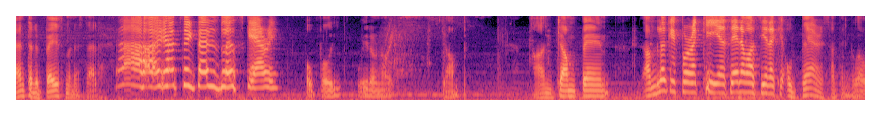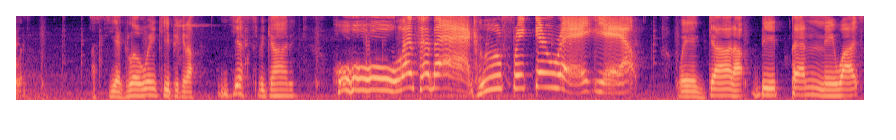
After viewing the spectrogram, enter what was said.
Enter the basement instead. Ah, I think that is less scary. Hopefully, we don't know. Jump. I'm jumping. I'm looking for a key. Has anyone seen a key? Oh, there's something glowing. I see a glowing key. Pick it up. Yes, we got it. Let's head back! Who freaking Ray? Yeah! We're gonna beat Pennywise.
